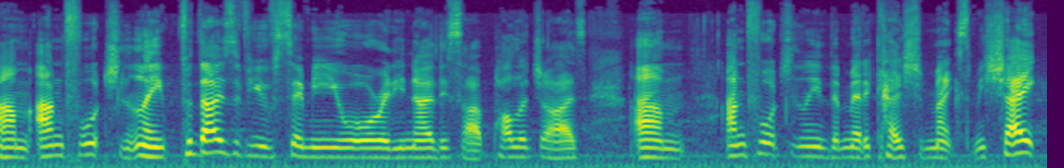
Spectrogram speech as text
Um, unfortunately, for those of you who've seen me, you already know this, I apologise. Um, unfortunately, the medication makes me shake.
